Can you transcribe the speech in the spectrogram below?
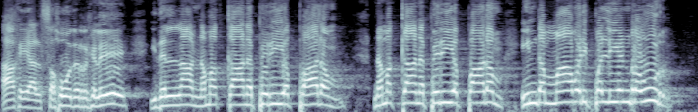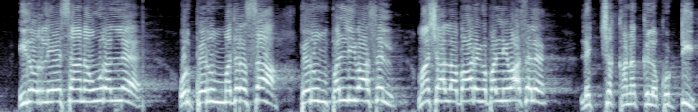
ஆகையால் சகோதரர்களே இதெல்லாம் நமக்கான பெரிய பாடம். நமக்கான பெரிய பாடம் இந்த மாவடிப்பள்ளி என்ற ஊர். இது ஒரு லேசான ஊர் அல்ல. ஒரு பெரும் மதரசா பெரும் பள்ளிவாசல். மாஷால்லா பாருங்க பள்ளிவாசல். லட்சக்கணக்கில் கொட்டி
